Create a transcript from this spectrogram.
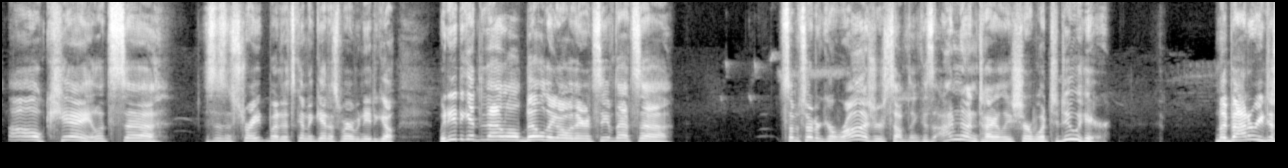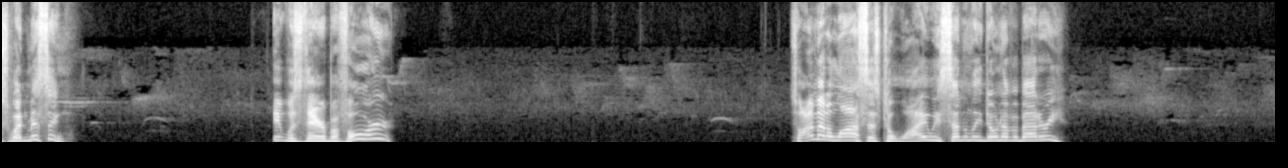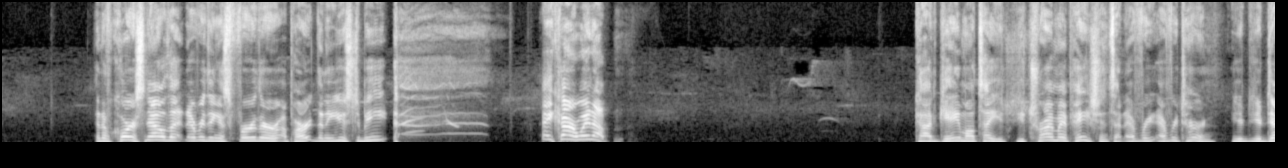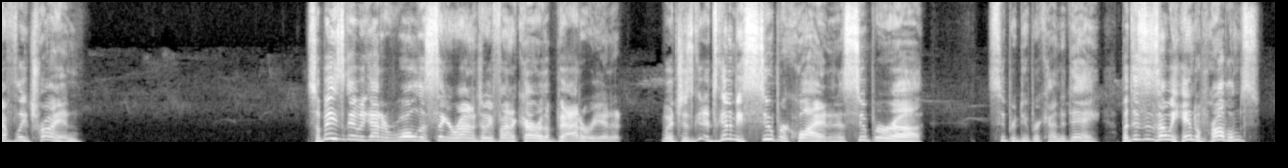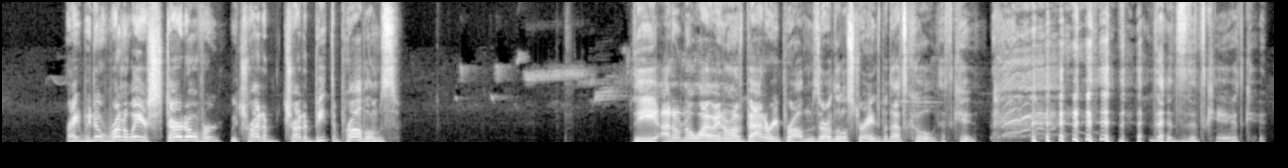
Okay, let's. uh This isn't straight, but it's gonna get us where we need to go. We need to get to that little building over there and see if that's uh some sort of garage or something, because I'm not entirely sure what to do here. My battery just went missing. It was there before. So I'm at a loss as to why we suddenly don't have a battery. And of course, now that everything is further apart than it used to be. hey, car, wait up. God, game, I'll tell you, you try my patience at every every turn. You're, you're definitely trying. So basically, we got to roll this thing around until we find a car with a battery in it which is it's going to be super quiet and a super uh super duper kind of day. But this is how we handle problems. Right? We don't run away or start over. We try to try to beat the problems. The I don't know why I don't have battery problems are a little strange, but that's cool. That's cute. that's that's cute. It's cute.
